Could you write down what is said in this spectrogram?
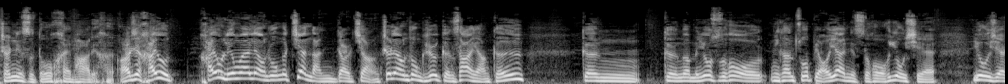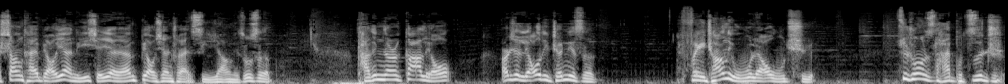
真的是都害怕的很，而且还有还有另外两种，我简单一点讲，这两种可是跟啥一样？跟跟跟我们有时候你看做表演的时候，有些有些上台表演的一些演员表现出来是一样的，就是他跟你在那尬聊，而且聊的真的是非常的无聊无趣，最重要的是他还不自知。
